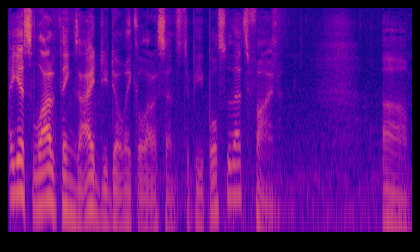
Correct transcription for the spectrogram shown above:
I guess a lot of things I do don't make a lot of sense to people, so that's fine. Um,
